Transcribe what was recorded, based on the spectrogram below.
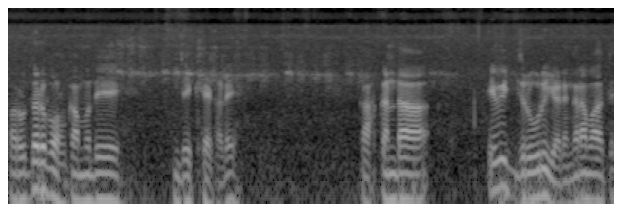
ਪਰ ਉਧਰ ਬਹੁਤ ਕੰਮ ਦੇ ਦੇਖੇ ਖੜੇ। ਕਾਕੰਡਾ, ਇਹ ਵੀ ਜ਼ਰੂਰੀ ਆ ਡੰਗਰਾਂ ਵਾਸਤੇ।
